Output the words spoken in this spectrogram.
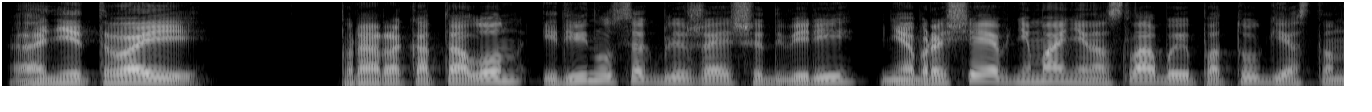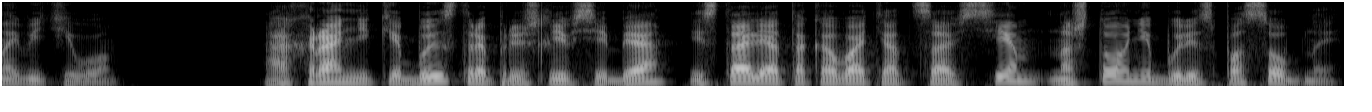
«Они твои!» Пророкотал он и двинулся к ближайшей двери, не обращая внимания на слабые потуги остановить его. Охранники быстро пришли в себя и стали атаковать отца всем, на что они были способны.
